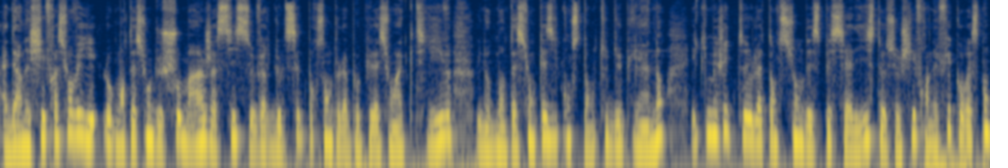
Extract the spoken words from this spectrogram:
Un dernier chiffre à surveiller, l'augmentation du chômage à 6,7% de la population active, une augmentation quasi constante depuis un an et qui mérite l'attention des spécialistes. Ce chiffre en effet correspond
